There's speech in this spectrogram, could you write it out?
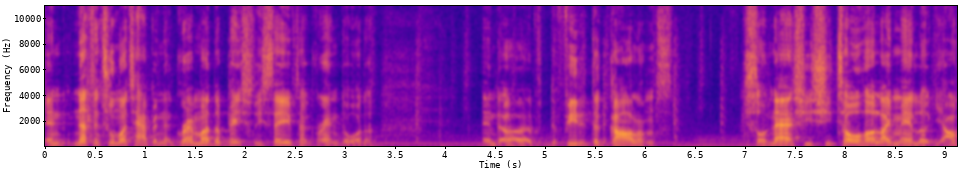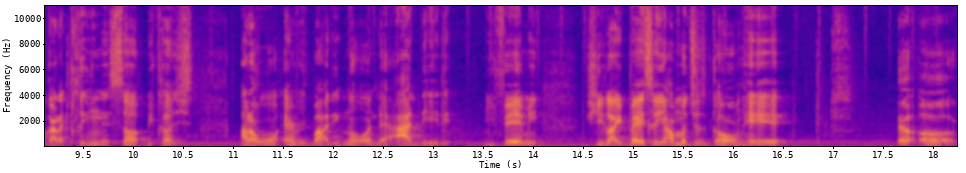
And nothing too much happened. The grandmother basically saved her granddaughter and uh, defeated the golems so now she she told her like, man, look, y'all gotta clean this up because I don't want everybody knowing that I did it. You feel me? She like basically I'ma just go ahead. Uh, uh,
